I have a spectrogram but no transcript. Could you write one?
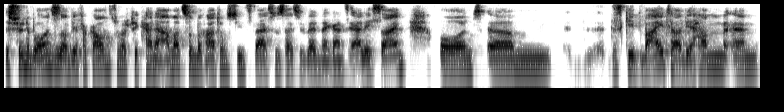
das Schöne bei uns ist auch, wir verkaufen zum Beispiel keine Amazon-Beratungsdienstleistung. Das heißt, wir werden da ganz ehrlich sein. Und ähm, das geht weiter. Wir haben ähm,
